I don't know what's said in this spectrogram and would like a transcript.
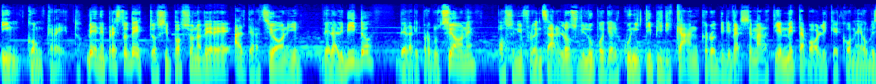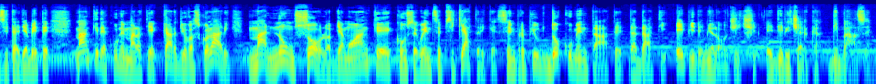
in concreto? Bene, presto detto, si possono avere alterazioni della libido, della riproduzione, possono influenzare lo sviluppo di alcuni tipi di cancro, di diverse malattie metaboliche come obesità e diabete, ma anche di alcune malattie cardiovascolari, ma non solo, abbiamo anche conseguenze psichiatriche sempre più documentate da dati epidemiologici e di ricerca di base.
